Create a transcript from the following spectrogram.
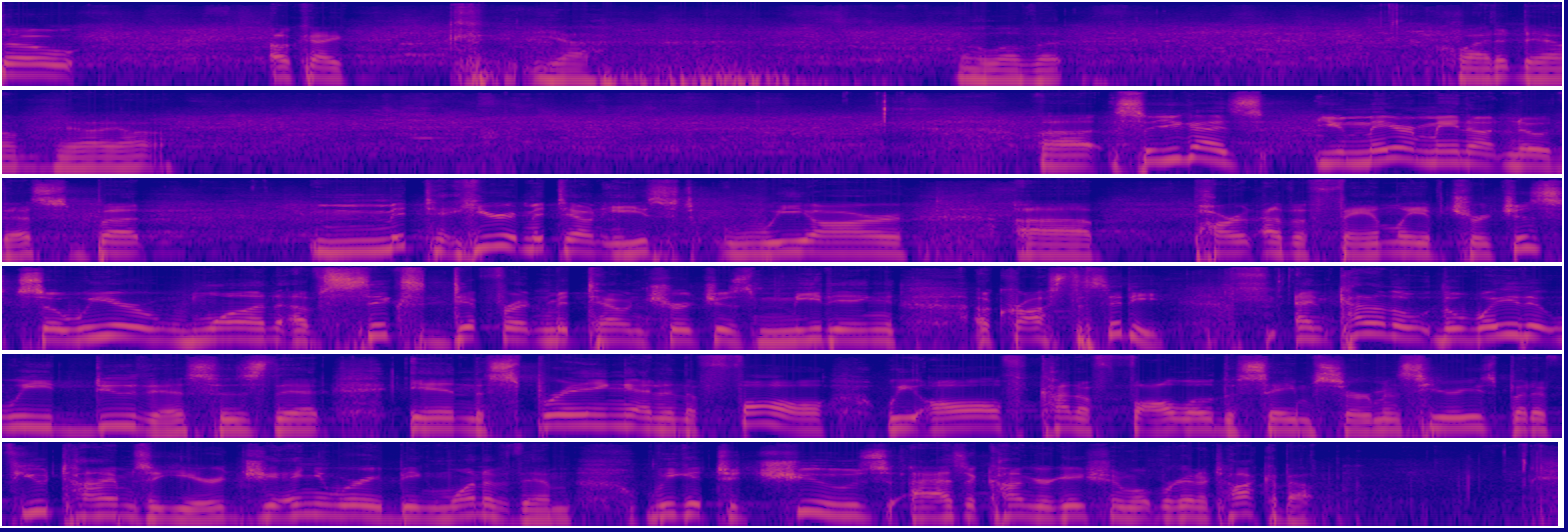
So, okay, yeah. I love it. Quiet it down. Yeah, yeah. Uh, so, you guys, you may or may not know this, but Mid- here at Midtown East, we are uh, part of a family of churches. So we are one of six different Midtown churches meeting across the city. And kind of the, the, way that we do this is that in the spring and in the fall, we all kind of follow the same sermon series, but a few times a year, January being one of them, we get to choose as a congregation what we're going to talk about.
